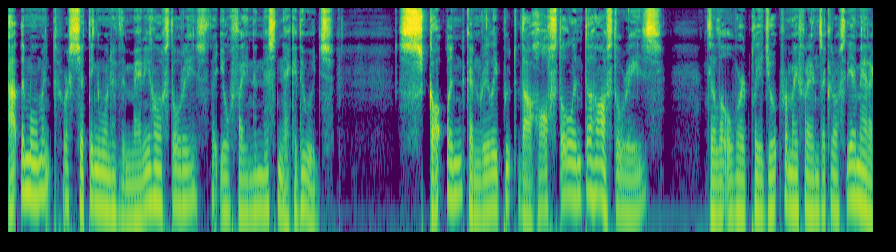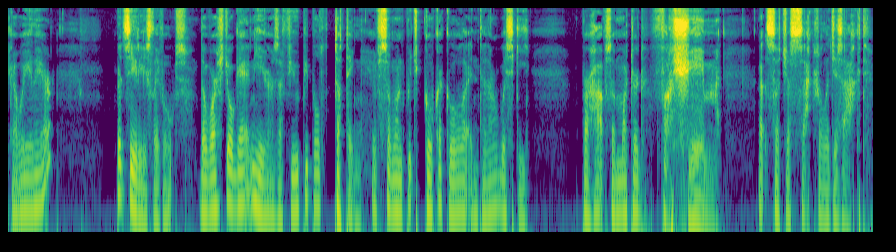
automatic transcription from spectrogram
At the moment, we're sitting in one of the many hostelries that you'll find in this neck of the woods. Scotland can really put the hostel into hostelries. It's a little wordplay joke for my friends across the America way there. But seriously, folks, the worst you'll get in here is a few people tutting if someone puts Coca Cola into their whiskey. Perhaps a muttered, for shame, at such a sacrilegious act.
